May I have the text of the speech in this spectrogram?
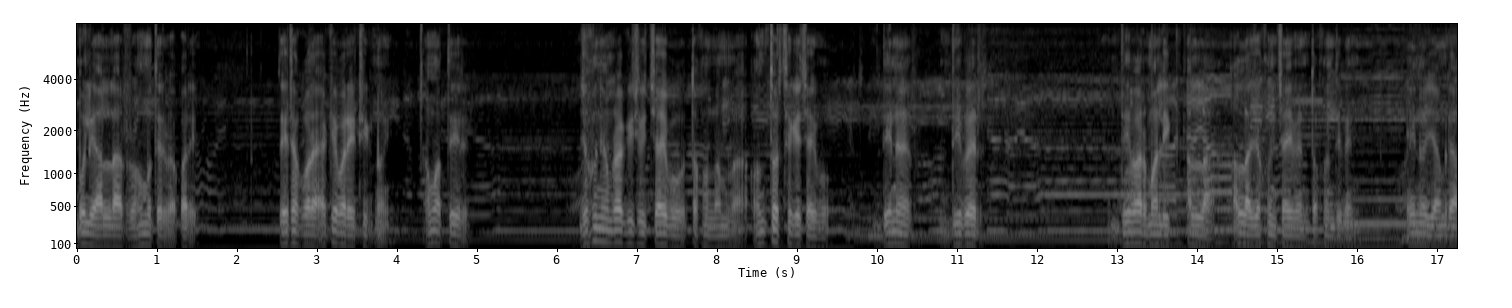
বলি আল্লাহর রহমতের ব্যাপারে। তো এটা করা একেবারেই ঠিক নয়। আমাদের যখনই আমরা কিছু চাইব, তখন আমরা অন্তর থেকে চাইব, দিনের, দেবের, দেবার মালিক আল্লাহ। আল্লাহ যখন চাইবেন, তখন দিবেন। এই নয় যে আমরা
